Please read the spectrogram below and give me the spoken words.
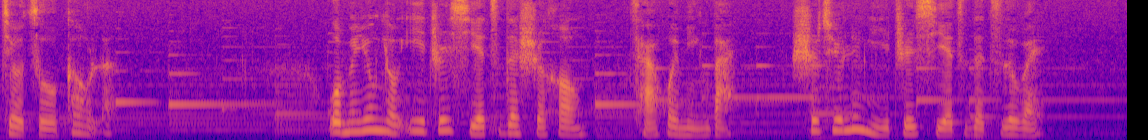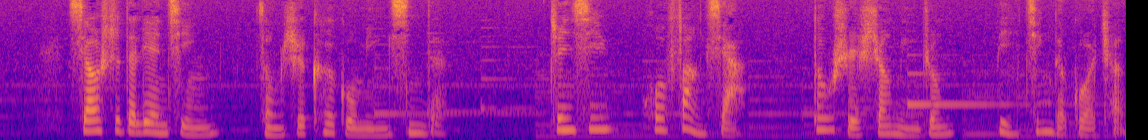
就足够了。我们拥有一只鞋子的时候，才会明白失去另一只鞋子的滋味。消失的恋情总是刻骨铭心的，珍惜或放下，都是生命中必经的过程。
